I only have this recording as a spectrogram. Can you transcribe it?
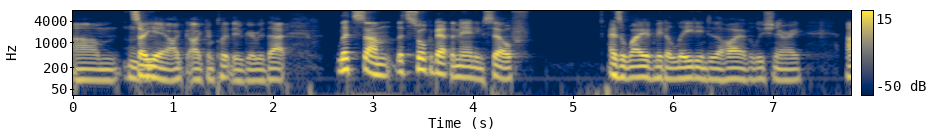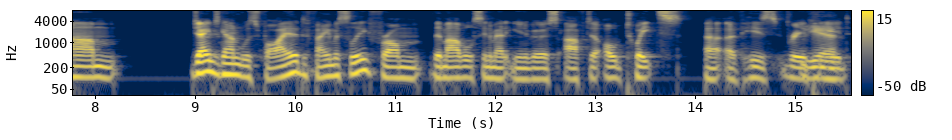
Um, So yeah, I, I completely agree with that. Let's um let's talk about the man himself as a way of me to lead into the high evolutionary. Um, James Gunn was fired famously from the Marvel Cinematic Universe after old tweets uh, of his reappeared.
